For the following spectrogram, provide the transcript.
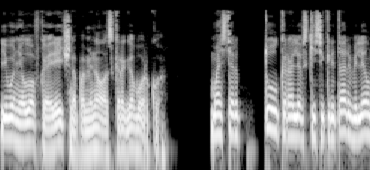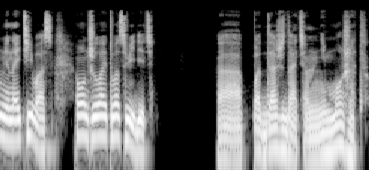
Его неловкая речь напоминала скороговорку. «Мастер Тул, королевский секретарь, велел мне найти вас. Он желает вас видеть». «А подождать он не может?»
